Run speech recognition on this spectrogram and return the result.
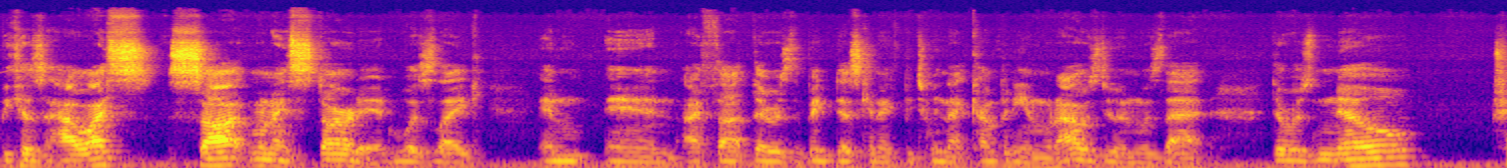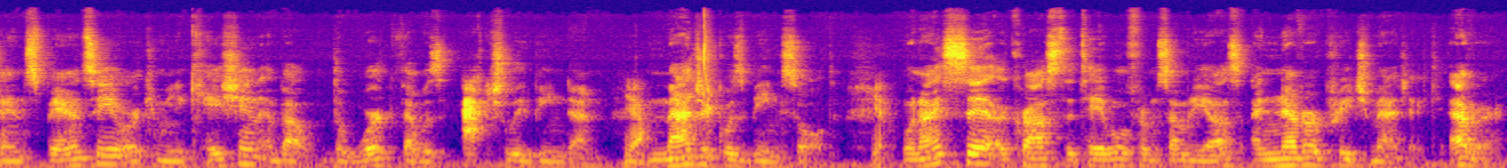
Because how I s- saw it when I started was like, and and I thought there was the big disconnect between that company and what I was doing was that there was no transparency or communication about the work that was actually being done. Yeah. Magic was being sold. Yep. When I sit across the table from somebody else, I never preach magic ever.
